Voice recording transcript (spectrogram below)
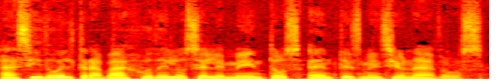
ha sido el trabajo de los elementos antes mencionados.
